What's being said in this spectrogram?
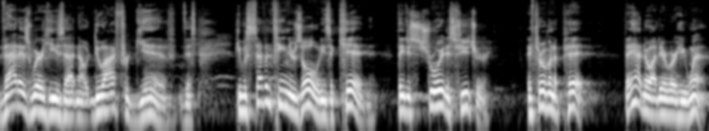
That is where he's at now. Do I forgive this? He was 17 years old, he's a kid. They destroyed his future, they threw him in a pit. They had no idea where he went.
